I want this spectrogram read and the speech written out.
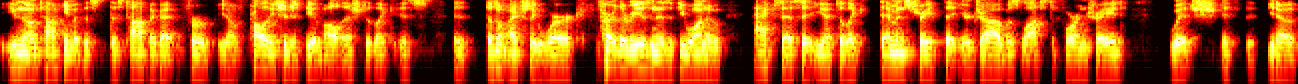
Even though I'm talking about this this topic I, for you know probably should just be abolished. Like it's it doesn't actually work. Part of the reason is if you want to access it, you have to like demonstrate that your job was lost to foreign trade, which if you know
